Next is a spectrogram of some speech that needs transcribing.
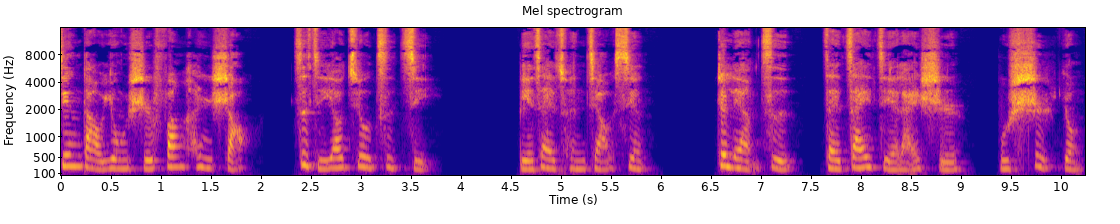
经道用时方恨少，自己要救自己，别再存侥幸。这两字在灾劫来时不适用。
